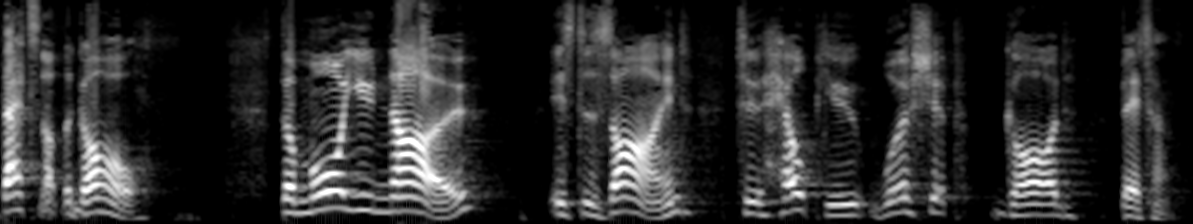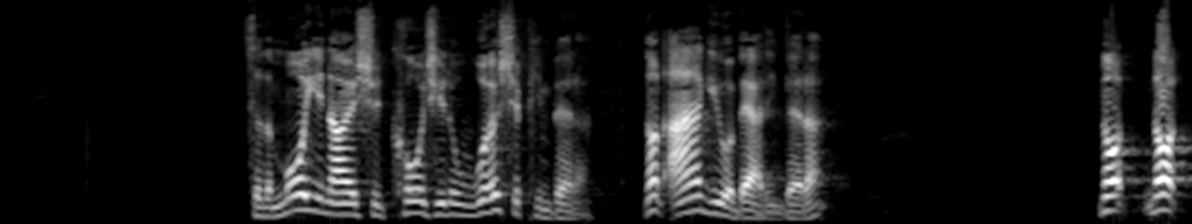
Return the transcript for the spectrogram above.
that's not the goal. The more you know is designed to help you worship God better. So the more you know should cause you to worship Him better, not argue about Him better, not, not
